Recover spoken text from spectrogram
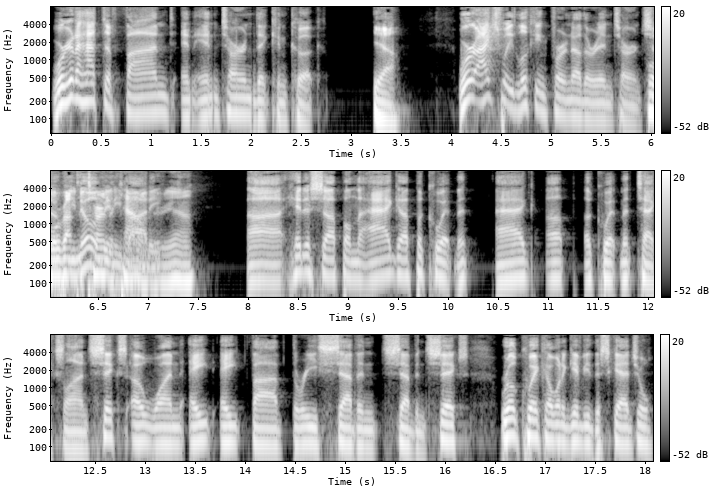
we're gonna have to find an intern that can cook. Yeah. We're actually looking for another intern. So Well, if you know of anybody, calendar. Yeah. uh, hit us up on the Ag Up Equipment, Ag Up Equipment text line 601 885 3776. Real quick, I want to give you the schedule.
